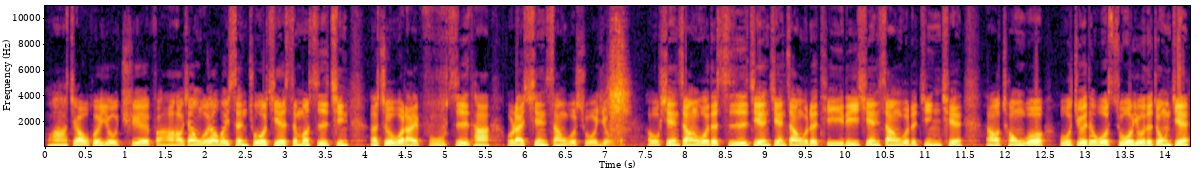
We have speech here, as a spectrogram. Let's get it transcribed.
哇，教会有缺乏，好像我要为神做些什么事情，呃，所以我来服侍他，我来献上我所有的，我献上我的时间，献上我的体力，献上我的金钱，然后从我我觉得我所有的中间，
